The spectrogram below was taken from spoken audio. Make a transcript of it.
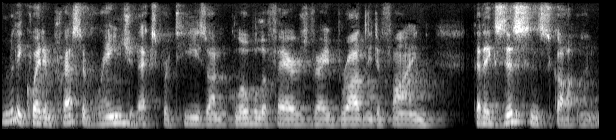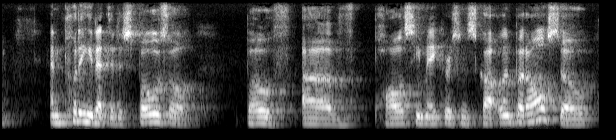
really quite impressive range of expertise on global affairs, very broadly defined, that exists in Scotland, and putting it at the disposal both of policymakers in Scotland, but also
